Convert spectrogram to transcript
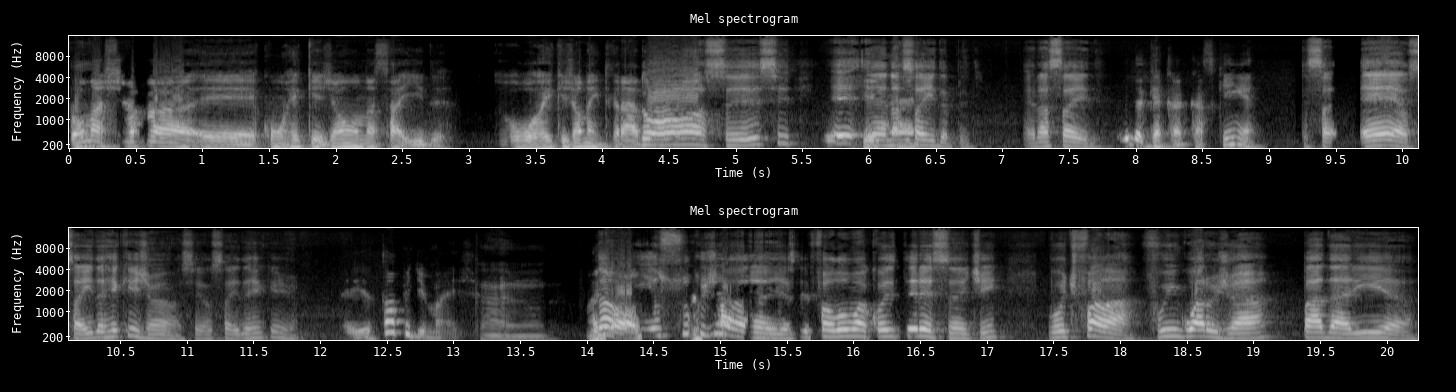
Pão na chapa é, com requeijão na saída. Ou requeijão na entrada. Nossa, esse é, é na saída, Pedro. É na saída. Saída que é ca- casquinha? Essa- é, o saída requeijão. Esse é o saída requeijão. Aí é top demais. Caramba. Mas, Não, ó, e o suco de laranja? Você falou uma coisa interessante, hein? Vou te falar. Fui em Guarujá, padaria,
